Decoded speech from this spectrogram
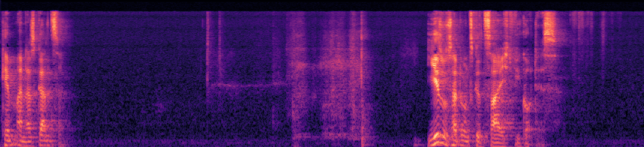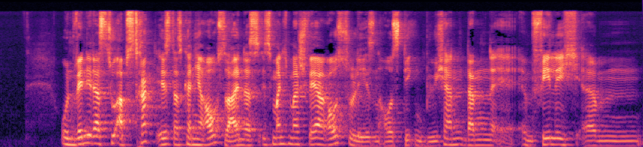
kennt man das Ganze. Jesus hat uns gezeigt, wie Gott ist. Und wenn dir das zu abstrakt ist, das kann ja auch sein, das ist manchmal schwer rauszulesen aus dicken Büchern, dann äh, empfehle ich, ähm,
